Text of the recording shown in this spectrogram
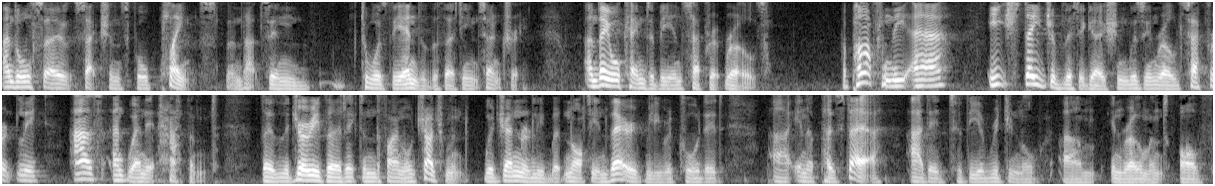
and also sections for plaints, and that's in towards the end of the 13th century. And they all came to be in separate rolls. Apart from the eyre, each stage of litigation was enrolled separately as and when it happened, though the jury verdict and the final judgment were generally but not invariably recorded uh, in a postea added to the original um, enrolment of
